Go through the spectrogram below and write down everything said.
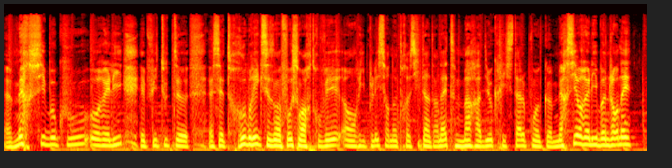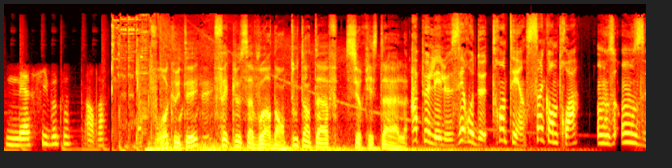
euh, merci beaucoup Aurélie. Et puis toute euh, cette rubrique, ces infos sont à retrouver en replay sur notre site internet maradiocristal.com. Merci Aurélie, bonne journée. Merci beaucoup. Au revoir. Vous recrutez? Faites le savoir dans Tout un taf sur Cristal. Appelez le 02 31 53 11 11.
